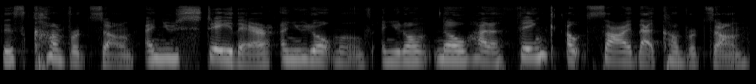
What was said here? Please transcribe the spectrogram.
this comfort zone and you stay there and you don't move and you don't know how to think outside that comfort zone.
